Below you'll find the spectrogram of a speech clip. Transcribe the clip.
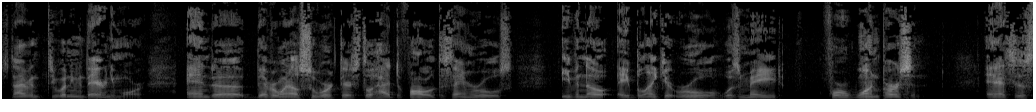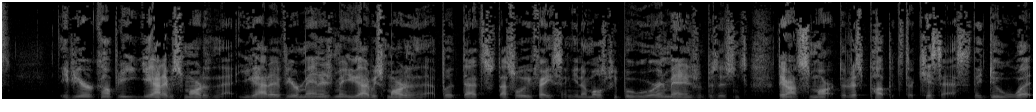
She's not even, she wasn't even there anymore. And uh, everyone else who worked there still had to follow the same rules, even though a blanket rule was made for one person. And it's just, if you're a company, you got to be smarter than that. You got to, if you're management, you got to be smarter than that. But that's that's what we're facing. You know, most people who are in management positions, they aren't smart. They're just puppets. They're kiss asses. They do what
